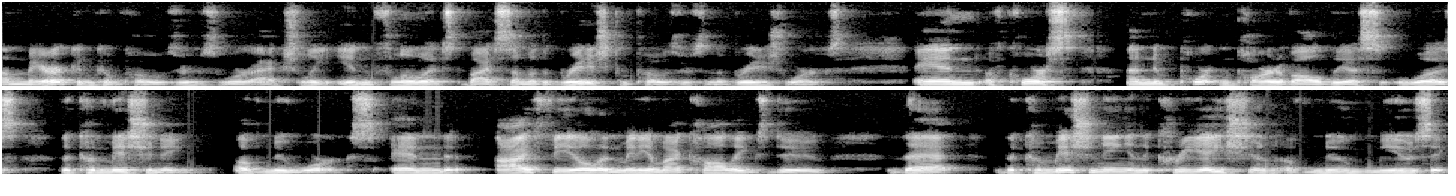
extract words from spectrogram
American composers were actually influenced by some of the British composers and the British works. And of course, an important part of all this was the commissioning of new works. And I feel, and many of my colleagues do, that the commissioning and the creation of new music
